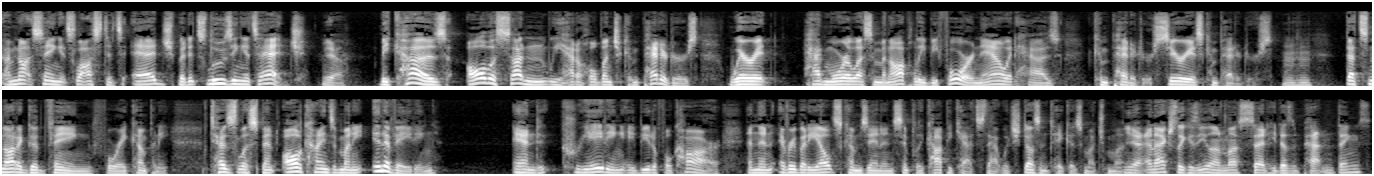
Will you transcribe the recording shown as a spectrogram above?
I'm not saying it's lost its edge, but it's losing its edge Yeah. Because all of a sudden we had a whole bunch of competitors where it had more or less a monopoly before. Now it has competitors, serious competitors. Mm-hmm. That's not a good thing for a company. Tesla spent all kinds of money innovating and creating a beautiful car, and then everybody else comes in and simply copycats that, which doesn't take as much money. Yeah. And actually, because Elon Musk said he doesn't patent things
